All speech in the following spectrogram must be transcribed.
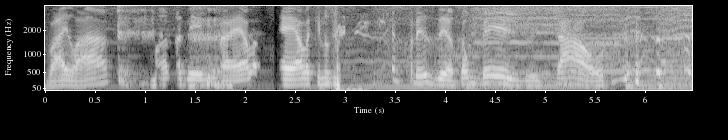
Vai lá, manda dele pra ela. É ela que nos representa. Um beijo, tchau. Try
